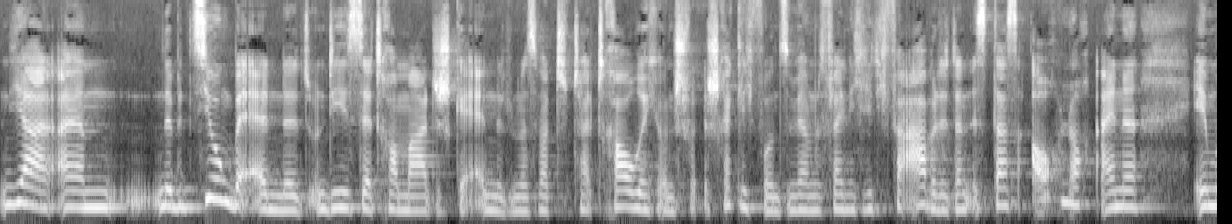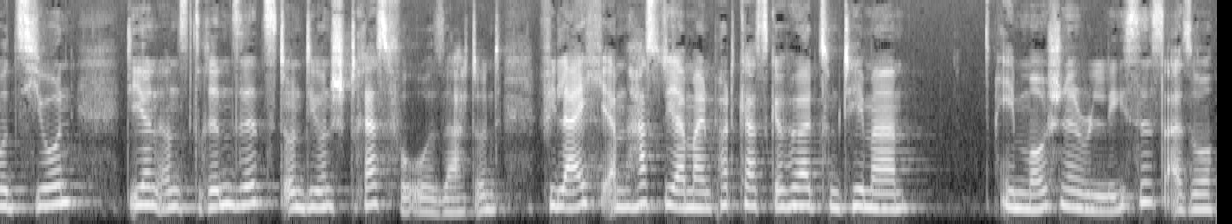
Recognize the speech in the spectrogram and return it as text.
ja, ähm, eine Beziehung beendet und die ist sehr traumatisch geendet und das war total traurig und schrecklich für uns und wir haben das vielleicht nicht richtig verarbeitet, dann ist das auch noch eine Emotion, die in uns drin sitzt und die uns Stress verursacht. Und vielleicht ähm, hast du ja meinen Podcast gehört zum Thema Emotional Releases, also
